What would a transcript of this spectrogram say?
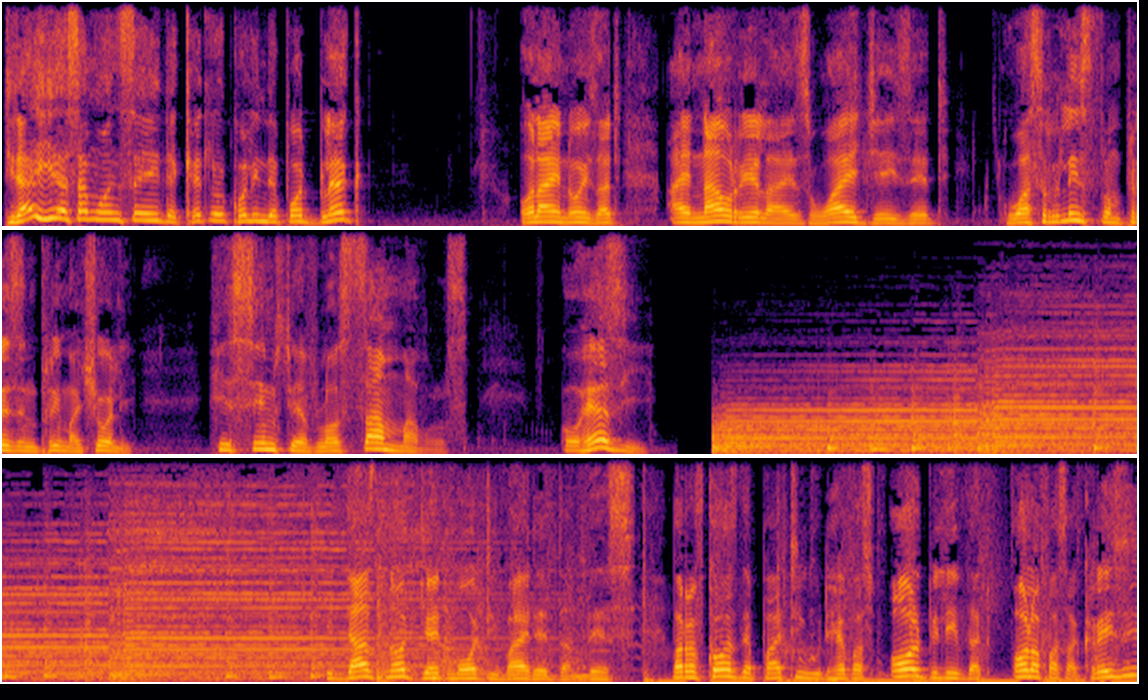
Did I hear someone say the kettle calling the pot black? All I know is that I now realize why JZ was released from prison prematurely. He seems to have lost some marvels. Or oh, has he? It does not get more divided than this. But of course, the party would have us all believe that all of us are crazy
